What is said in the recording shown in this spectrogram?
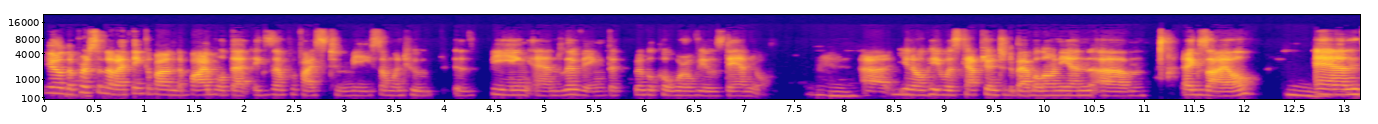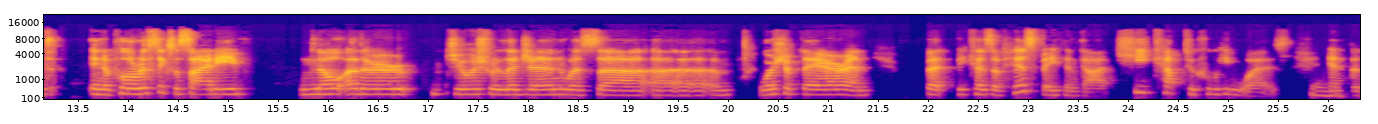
You know, the person that I think about in the Bible that exemplifies to me someone who is being and living the biblical worldview is Daniel. Mm-hmm. Uh, you know, he was captured into the Babylonian um, exile. Mm-hmm. And in a pluralistic society, no other Jewish religion was uh, uh, um, worshipped there. And but because of his faith in God, he kept to who he was mm. and the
